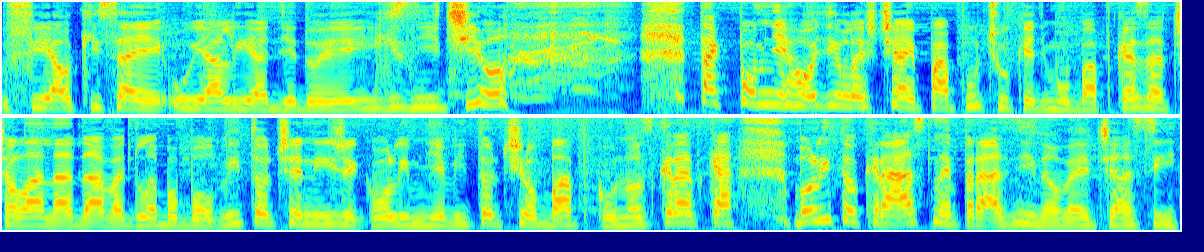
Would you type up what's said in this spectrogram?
fialky sa jej ujali a dedo jej ich zničil. tak po mne hodil ešte aj papuču, keď mu babka začala nadávať, lebo bol vytočený, že kvôli mne vytočil babku. No skrátka, boli to krásne prázdninové časy.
